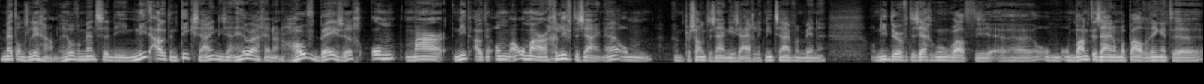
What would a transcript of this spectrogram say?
met ons lichaam. Heel veel mensen die niet authentiek zijn, die zijn heel erg in hun hoofd bezig om maar, niet om, om maar geliefd te zijn. Hè? Om een persoon te zijn die ze eigenlijk niet zijn van binnen om niet durven te zeggen hoe wat, die, uh, om, om bang te zijn om bepaalde dingen te,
